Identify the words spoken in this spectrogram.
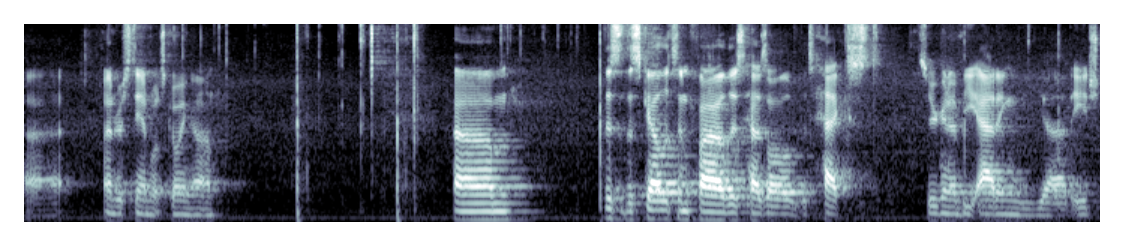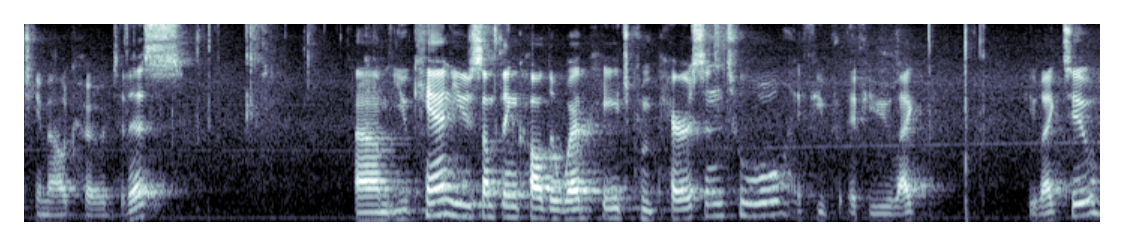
uh, understand what's going on. Um, this is the skeleton file. This has all of the text. So you're going to be adding the, uh, the HTML code to this. Um, you can use something called the web page comparison tool if you, if you, like, if you like to.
